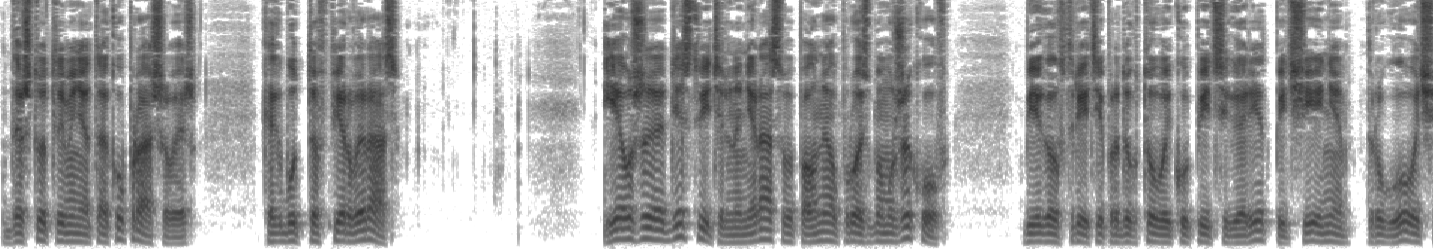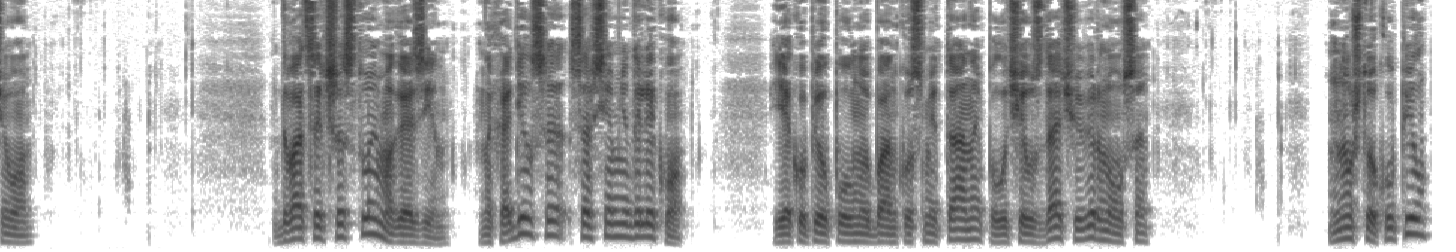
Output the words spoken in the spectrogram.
«Да что ты меня так упрашиваешь? Как будто в первый раз». Я уже действительно не раз выполнял просьбы мужиков. Бегал в третий продуктовый купить сигарет, печенье, другого чего. Двадцать шестой магазин находился совсем недалеко. Я купил полную банку сметаны, получил сдачу и вернулся. «Ну что, купил?»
